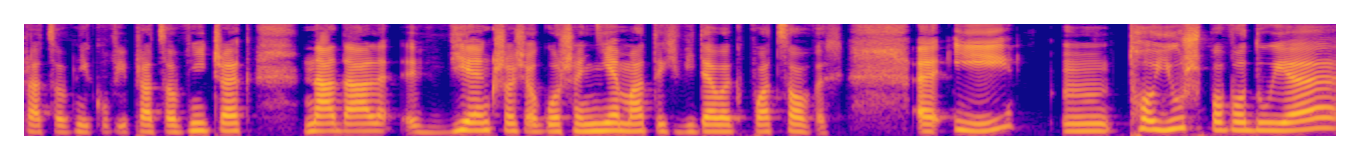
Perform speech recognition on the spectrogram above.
pracowników i pracowniczek, nadal większość ogłoszeń nie ma tych widełek płacowych. I to już powoduje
